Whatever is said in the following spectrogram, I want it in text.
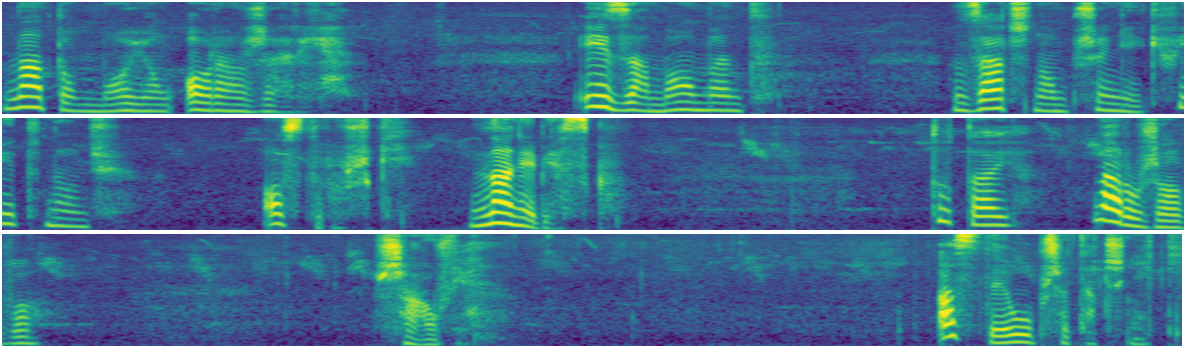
na tą moją oranżerię. I za moment zaczną przy niej kwitnąć ostróżki na niebiesko. Tutaj na różowo szałwie. A z tyłu przetaczniki.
